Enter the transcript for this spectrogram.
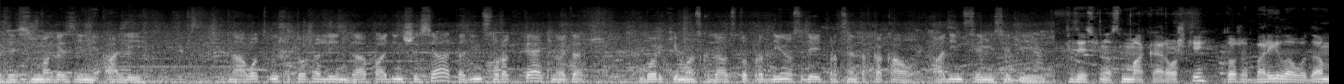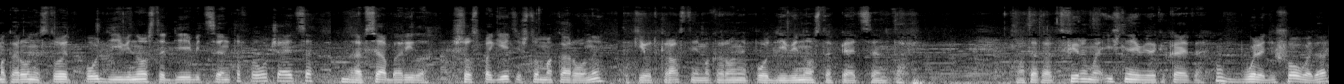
здесь в магазине Али. Да, вот выше тоже Лин, да, по 1,60, 1,45, но это горький, можно сказать, 100, 99% какао, 1,79. Здесь у нас макарошки, тоже барилово, да, макароны стоят по 99 центов, получается. Да, вся барила, что спагетти, что макароны. Такие вот красные макароны по 95 центов. Вот эта вот фирма, их какая-то, ну, более дешевая, да,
